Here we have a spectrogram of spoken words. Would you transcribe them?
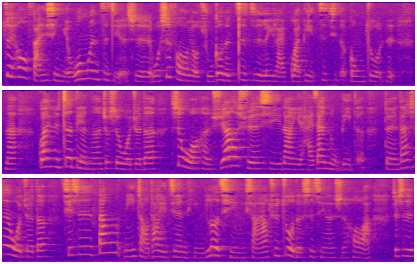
最后反省也问问自己的是，我是否有足够的自制力来管理自己的工作日？那关于这点呢，就是我觉得是我很需要学习，但也还在努力的。对，但是我觉得，其实当你找到一件挺热情想要去做的事情的时候啊，就是。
